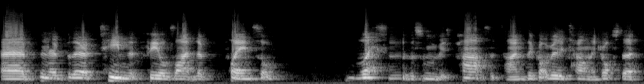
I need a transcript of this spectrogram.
Uh, you know, but they're a team that feels like they're playing sort of less than sum of its parts at times. They've got a really talented roster,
